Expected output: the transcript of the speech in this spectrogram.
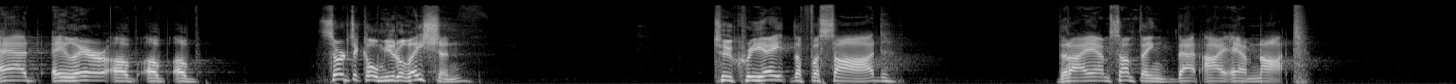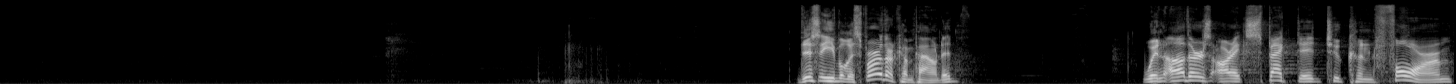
add a layer of, of, of surgical mutilation to create the facade that I am something that I am not. This evil is further compounded when others are expected to conform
